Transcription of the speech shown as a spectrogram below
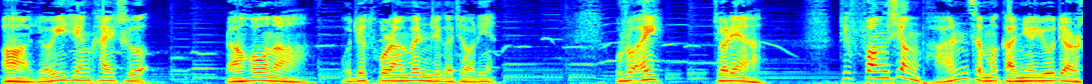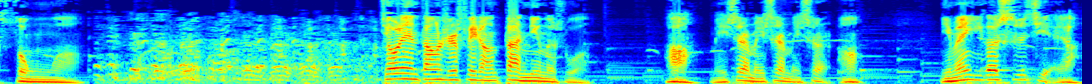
啊，有一天开车，然后呢，我就突然问这个教练，我说：“哎，教练，这方向盘怎么感觉有点松啊？” 教练当时非常淡定的说：“啊，没事儿没事儿没事儿啊，你们一个师姐呀，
